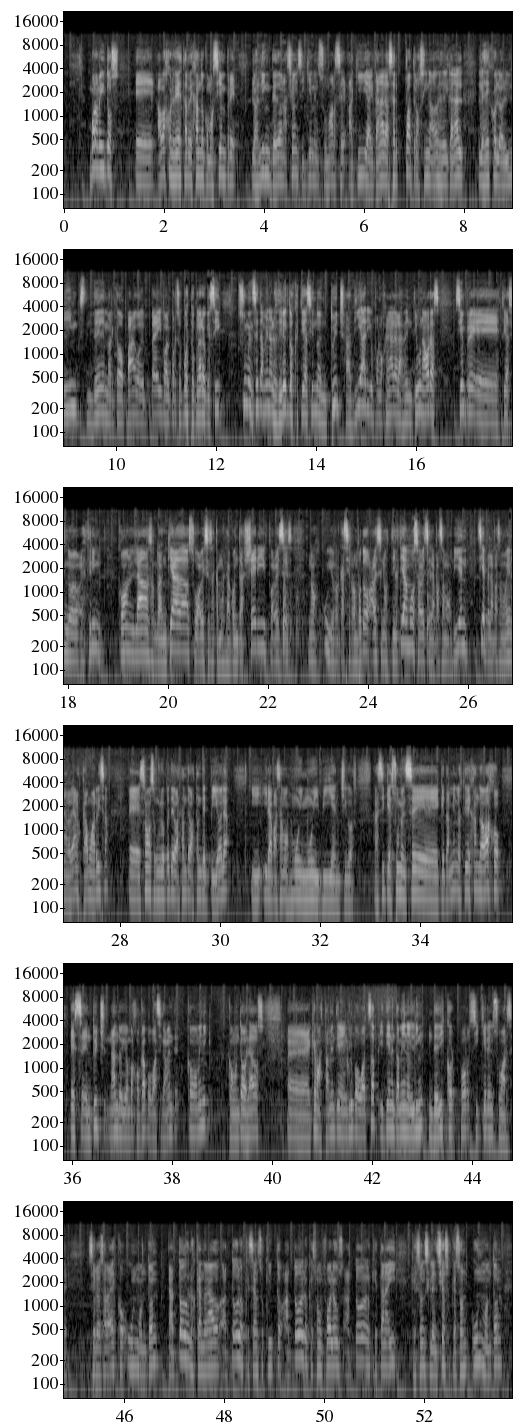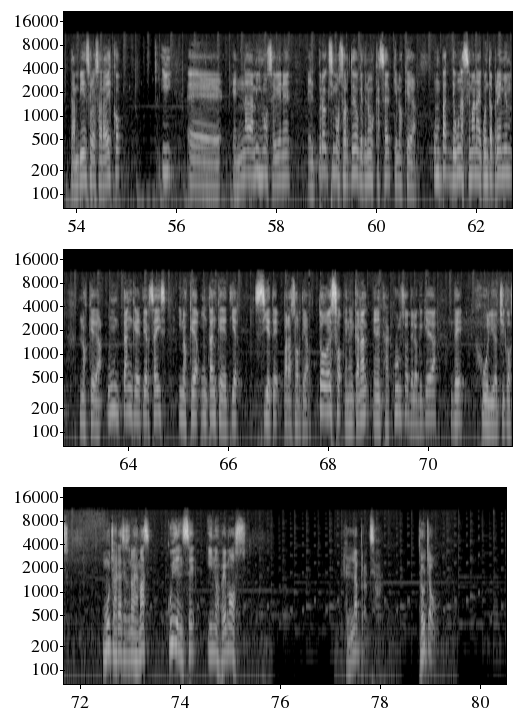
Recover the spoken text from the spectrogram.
Bueno amiguitos, eh, abajo les voy a estar dejando como siempre los links de donación si quieren sumarse aquí al canal a ser patrocinadores del canal. Les dejo los links de Mercado Pago, de Paypal, por supuesto, claro que sí. Súmense también a los directos que estoy haciendo en Twitch a diario, por lo general a las 21 horas. Siempre eh, estoy haciendo stream con las ranqueadas o a veces sacamos la cuenta sheriff, a veces nos... Uy, casi rompo todo, a veces nos tilteamos, a veces la pasamos bien, siempre la pasamos bien, en realidad nos cagamos de risa. Eh, somos un grupete bastante, bastante piola. Y, la pasamos muy, muy bien, chicos. Así que súmense, que también lo estoy dejando abajo. Es en Twitch, Nando-Capo, básicamente, como Minic, como en todos lados. Eh, ¿Qué más? También tienen el grupo WhatsApp y tienen también el link de Discord por si quieren sumarse. Se los agradezco un montón a todos los que han donado, a todos los que se han suscrito, a todos los que son follows, a todos los que están ahí, que son silenciosos, que son un montón. También se los agradezco. Y eh, en nada mismo se viene el próximo sorteo que tenemos que hacer, que nos queda un pack de una semana de cuenta premium, nos queda un tanque de tier 6 y nos queda un tanque de tier 7 para sortear. Todo eso en el canal en el transcurso de lo que queda de julio, chicos. Muchas gracias una vez más, cuídense y nos vemos en la próxima. Chau, chau.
